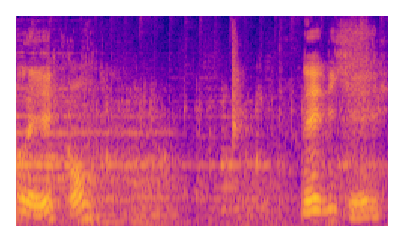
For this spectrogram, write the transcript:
Allee, kom. Nee, niet jij.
